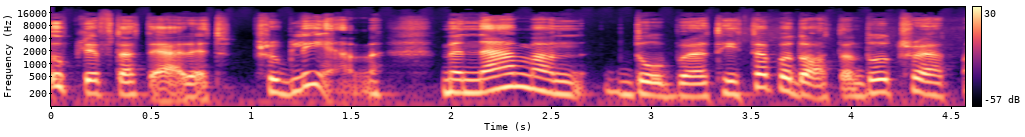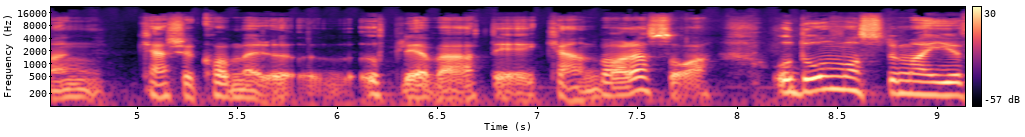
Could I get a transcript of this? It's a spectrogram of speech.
upplevt att det är ett problem. Men när man då börjar titta på datan, då tror jag att man kanske kommer uppleva att det kan vara så. Och då måste man ju,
